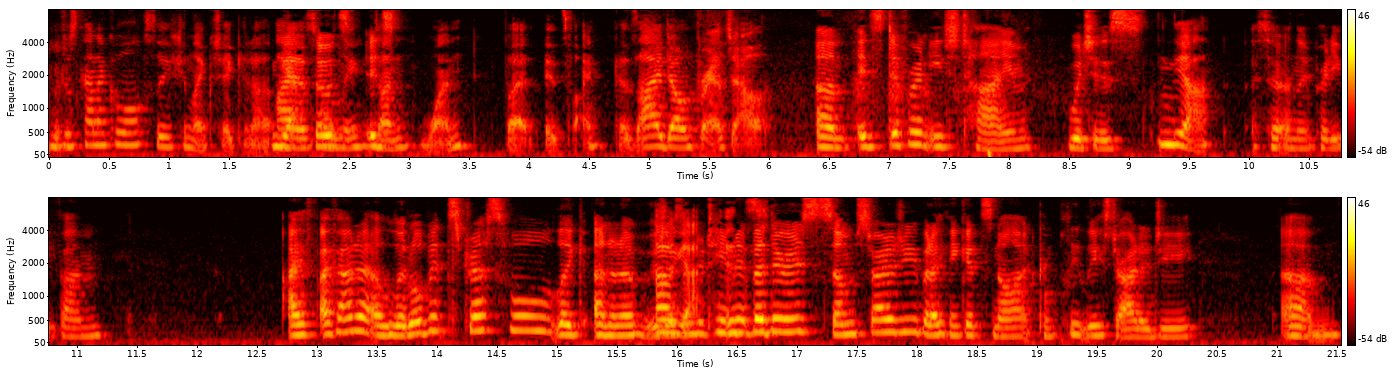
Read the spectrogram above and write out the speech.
which is kind of cool. So you can like shake it up. I Mm-hmm. Yeah, have so it's- only it's- done one, but it's fine because I don't branch out. Um, it's different each time, which is Yeah. certainly pretty fun. I, I found it a little bit stressful. Like I don't know if it was Oh, just yeah, entertainment, it's- but there is some strategy. But I think it's not completely strategy, um,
